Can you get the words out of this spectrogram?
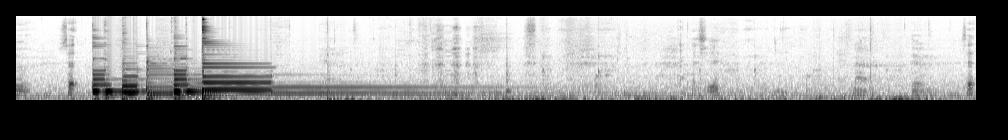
둘, 셋. 다시. 하나, 둘, 셋.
